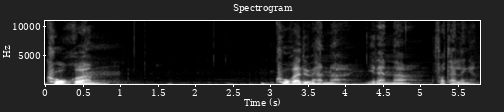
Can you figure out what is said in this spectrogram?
Hvor, eh, hvor er du henne i denne fortellingen?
